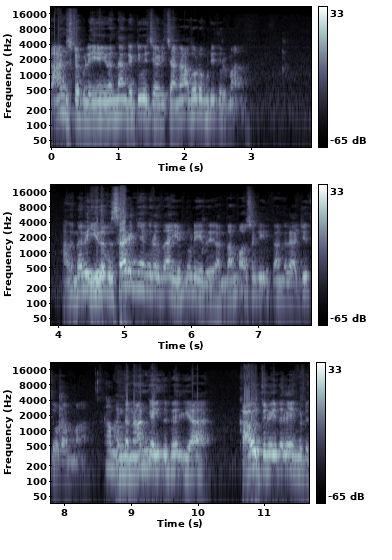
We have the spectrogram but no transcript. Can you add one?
கான்ஸ்டபிளையும் இவன் தான் கட்டி வச்சு அடிச்சானா? அதோட முடிந்துருமா அதனால இதை விசாரிங்கிறது தான் என்னுடையது. அந்த அம்மா சொல்லியிருக்காங்களே அஜித்தோட அம்மா. அந்த நான்கு ஐந்து பேர் யார்? காவல்துறையினரே எங்கிட்ட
